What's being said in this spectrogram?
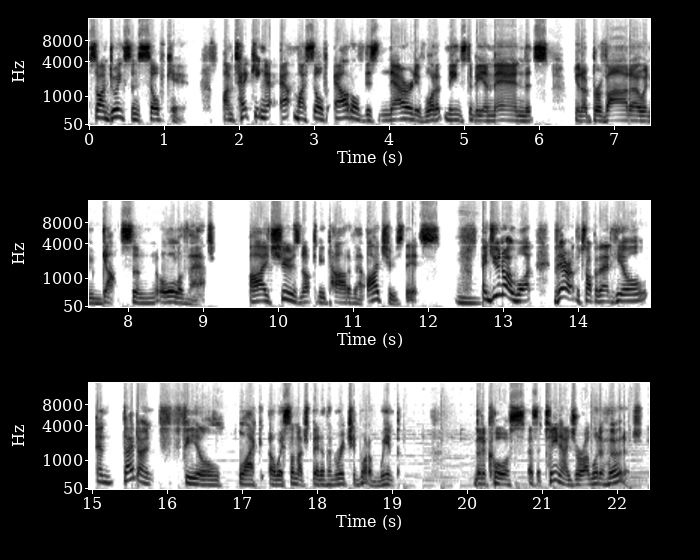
So i'm doing some self-care I'm taking out myself out of this narrative, what it means to be a man that's, you know, bravado and guts and all of that. I choose not to be part of that. I choose this. Mm. And you know what? They're at the top of that hill and they don't feel like, oh, we're so much better than Richard. What a wimp. But of course, as a teenager, I would have heard it.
